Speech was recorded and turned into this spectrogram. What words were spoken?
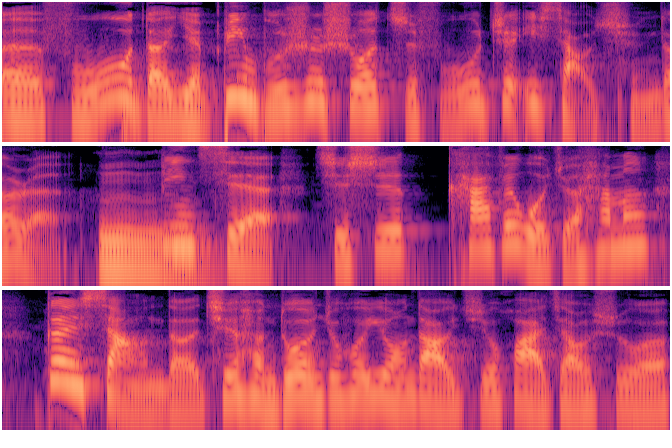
呃服务的也并不是说只服务这一小群的人，嗯，并且其实咖啡，我觉得他们更想的，其实很多人就会用到一句话，叫说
